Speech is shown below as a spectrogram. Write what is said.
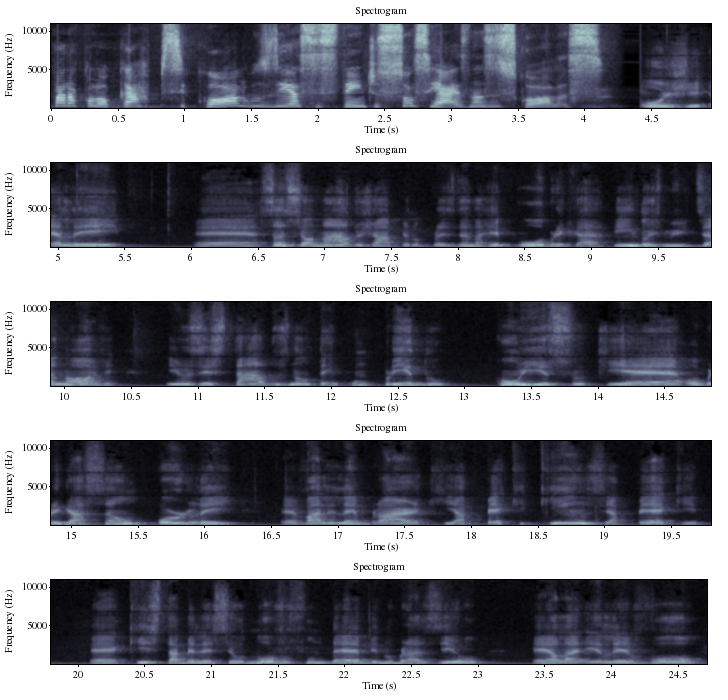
para colocar psicólogos e assistentes sociais nas escolas. Hoje é lei é, sancionado já pelo presidente da República em 2019 e os estados não têm cumprido com isso que é obrigação por lei. É, vale lembrar que a PEC 15, a PEC é, que estabeleceu o novo Fundeb no Brasil, ela elevou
